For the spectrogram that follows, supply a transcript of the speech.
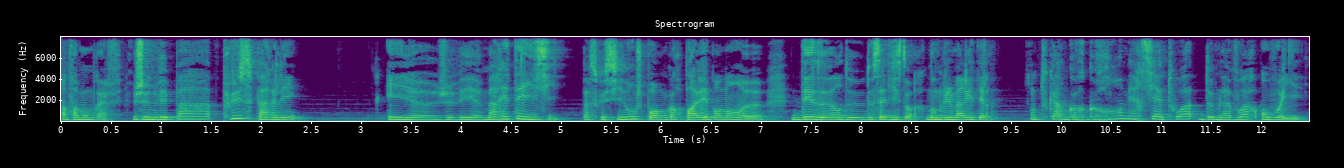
Enfin bon bref, je ne vais pas plus parler, et euh, je vais m'arrêter ici parce que sinon je pourrais encore parler pendant euh, des heures de, de cette histoire. Donc je vais m'arrêter là. En tout cas, encore grand merci à toi de me l'avoir envoyé.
